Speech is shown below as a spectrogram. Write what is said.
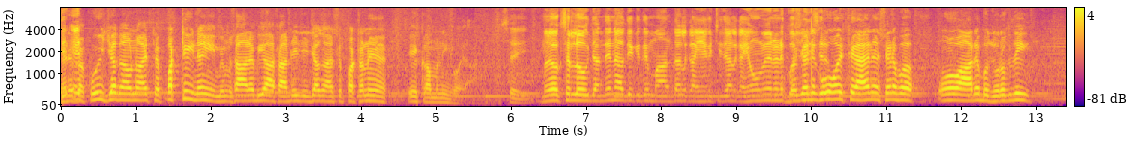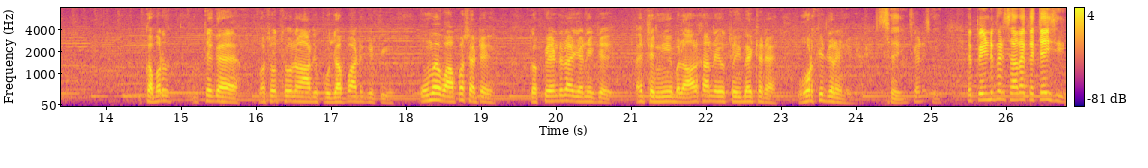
ਕਿ ਕੋਈ ਜਗ੍ਹਾ ਉਹਨਾਂ ਇੱਥੇ ਪੱਟੀ ਨਹੀਂ ਮਿਸਾਲ ਵੀ ਆ ਸਾਡੀ ਦੀ ਜਗ੍ਹਾ ਅਸੀਂ ਪੱਟਣੇ ਆ ਇਹ ਕੰਮ ਨਹੀਂ ਹੋਇਆ। ਸਹੀ। ਮਤਲਬ ਅਕਸਰ ਲੋਕ ਜਾਂਦੇ ਨਾ ਆਪਦੀ ਕਿਤੇ ਮਾਨਤਾ ਲਗਾਈਆਂ ਕਿ ਚੀਜ਼ਾਂ ਲਗਾਈਆਂ ਉਵੇਂ ਉਹਨਾਂ ਨੇ ਕੁਝ ਕਿ ਉਹ ਇੱਥੇ ਆਏ ਨੇ ਸਿਰਫ ਉਹ ਆ ਰਹੇ ਬਜ਼ੁਰਗ ਦੀ ਕਬਰ ਤੇ ਗਏ। ਬਸ ਉੱਥੇ ਉਹਨਾਂ ਆ ਦੀ ਪੂਜਾ ਪਾਠ ਕੀਤੀ। ਉਵੇਂ ਵਾਪਸ ਹਟੇ ਤਾਂ ਪਿੰਡ ਦਾ ਯਾਨੀ ਕਿ ਇੱਥੇ ਮੀਆਂ ਬਲਾਲ ਖਾਨ ਦੇ ਉੱਥੇ ਹੀ ਬੈਠੇ ਰਹੇ ਹੋਰ ਕਿਧਰੇ ਨਹੀਂ ਗਏ ਸਹੀ ਸਹੀ। ਇਹ ਪਿੰਡ ਫਿਰ ਸਾਰਾ ਕੱਚਾ ਹੀ ਸੀ?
